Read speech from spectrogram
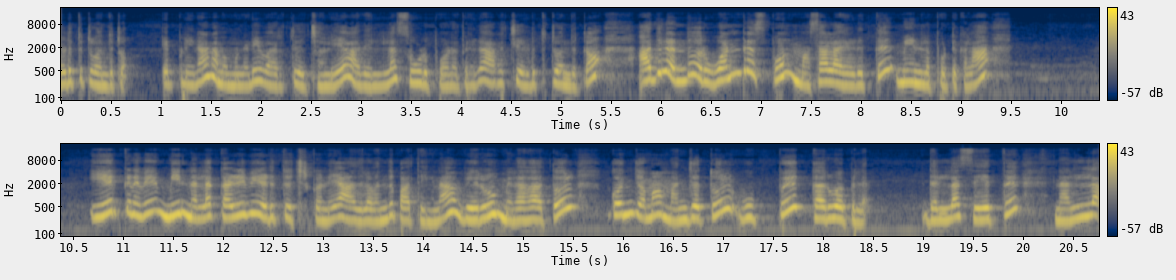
எடுத்துகிட்டு வந்துட்டோம். எப்படின்னா நம்ம முன்னாடி வறுத்து வச்சோம் இல்லையா? அதெல்லாம் சூடு போன பிறகு அரைச்சி எடுத்துட்டு வந்துட்டோம். அதுல இருந்து ஒரு ஒன்றரை ஸ்பூன் மசாலா எடுத்து மீன்ல போட்டுக்கலாம். ஏற்கனவே மீன் நல்லா கழுவி எடுத்து வச்சிருக்கோம் இல்லையா? அதில் வந்து பார்த்தீங்கன்னா வெறும் மிளகாத்தூள் கொஞ்சமாக மஞ்சத்தூள் உப்பு கருவேப்பிலை. இதெல்லாம் சேர்த்து நல்லா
